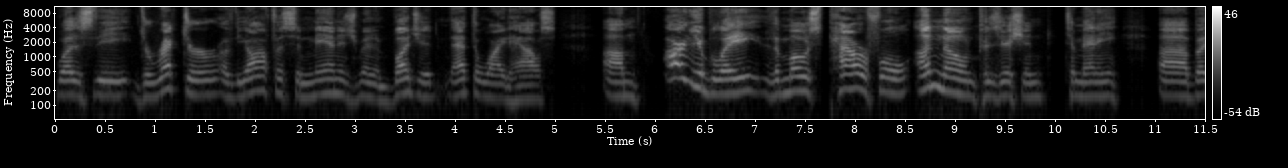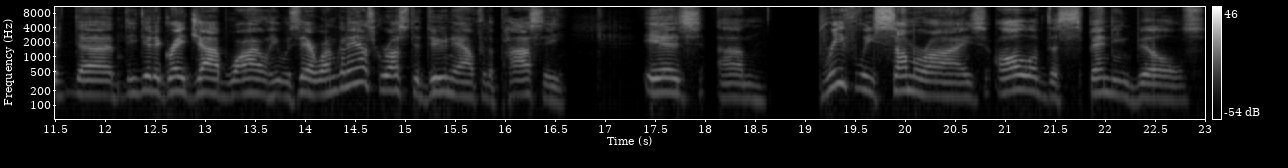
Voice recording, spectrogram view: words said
was the director of the Office of Management and Budget at the White House. Um, arguably the most powerful unknown position to many, uh, but uh, he did a great job while he was there. What I'm going to ask Russ to do now for the posse is um, briefly summarize all of the spending bills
